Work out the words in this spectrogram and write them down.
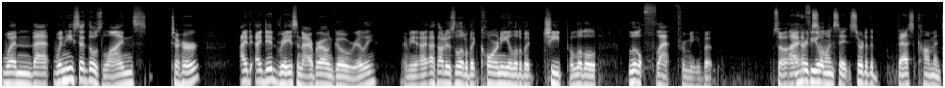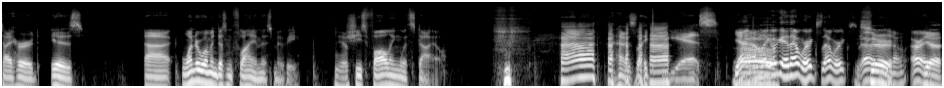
when that when he said those lines to her, I, I did raise an eyebrow and go, Really? I mean, I, I thought it was a little bit corny, a little bit cheap, a little a little flat for me, but so I, I heard feel someone say sort of the best comment I heard is uh, Wonder Woman doesn't fly in this movie. Yeah. She's falling with style. And I was like, yes. Yeah, I'm like, Oh. okay, that works. That works. Sure. you know, all right. Yeah.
